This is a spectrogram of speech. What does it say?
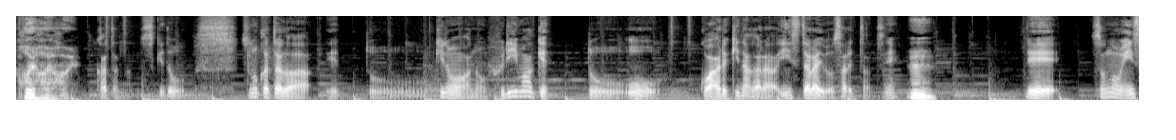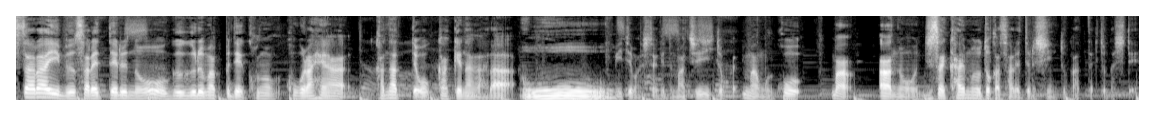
はいはいはい。方なんですけど、その方が、えっと、昨日あのフリーマーケットをこう歩きながらインスタライブをされてたんですね。うん。で、そのインスタライブされてるのを Google マップでこのここら辺かなって追っかけながら。見てましたけど、街とか、今もこう、まあ、あの、実際買い物とかされてるシーンとかあったりとかして、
